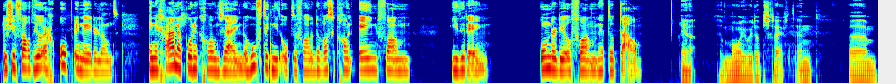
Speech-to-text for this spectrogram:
Dus je valt heel erg op in Nederland. En in Ghana kon ik gewoon zijn. Daar hoefde ik niet op te vallen. Daar was ik gewoon één van iedereen onderdeel van het totaal. Ja, mooi hoe je dat beschrijft. En um,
